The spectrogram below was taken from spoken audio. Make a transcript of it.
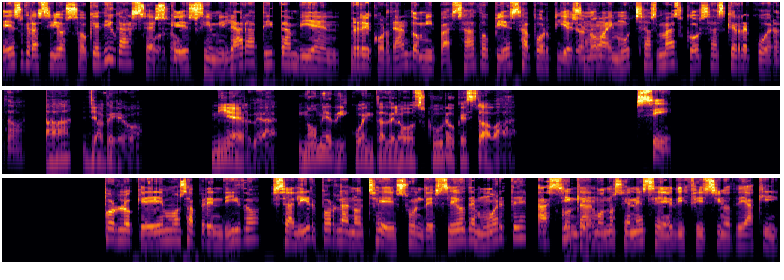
Es gracioso que digas eso. Porque es similar a ti también, recordando mi pasado pieza por pieza. Pero no hay muchas más cosas que recuerdo. Ah, ya veo. Mierda, no me di cuenta de lo oscuro que estaba. Sí. Por lo que hemos aprendido, salir por la noche es un deseo de muerte, así que vámonos en ese edificio de aquí.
